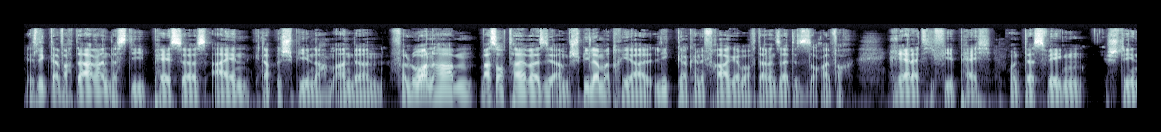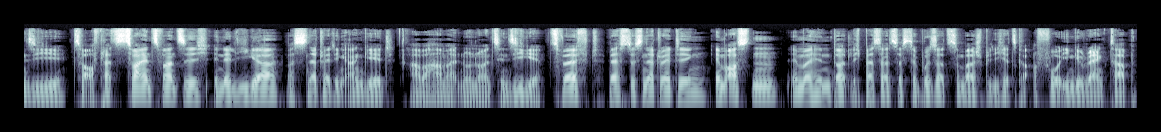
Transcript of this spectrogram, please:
Es liegt einfach daran, dass die Pacers ein knappes Spiel nach dem anderen verloren haben, was auch teilweise am Spielermaterial liegt, gar keine Frage, aber auf der anderen Seite ist es auch einfach relativ viel Pech. Und deswegen stehen sie zwar auf Platz 22 in der Liga, was das Netrating angeht, aber haben halt nur 19 Siege. 12. bestes Netrating im Osten, immerhin deutlich besser als das der Wizards zum Beispiel, die ich jetzt gerade noch vor ihnen gerankt habe.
